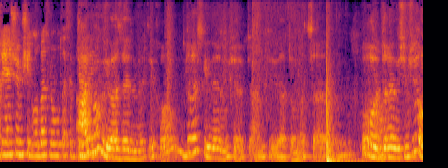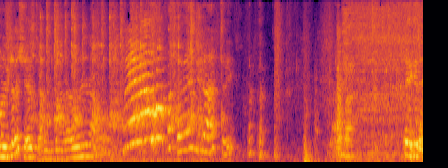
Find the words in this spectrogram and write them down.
დღიან შემშილობას რო უწესებ არ ჯარი მომივა ზედმეტი ხო? დღეს კიდე შევჭამდი რატომაც არა ხო დღე ვიშიმში ორი დღე შევჭამდი და ვერა ვერ მირასტრი აბა. ეგრე.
